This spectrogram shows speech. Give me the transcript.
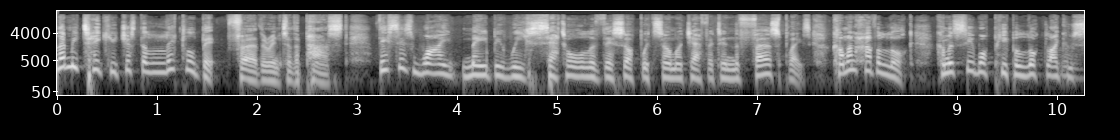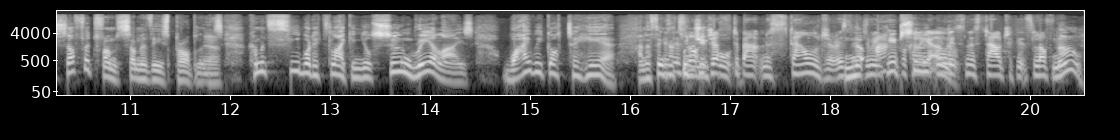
Let me take you just a little bit further into the past. This is why maybe we set all of this up with so much effort in the first place. Come and have a look. Come and see what people look like who suffered from some of these problems. Yeah. Come and see what it's like, and you'll soon realise why we got to here. And I think that's it's not just about nostalgia, is no, it? I mean, people kind of go, oh, it's nostalgic, it's lovely. No.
